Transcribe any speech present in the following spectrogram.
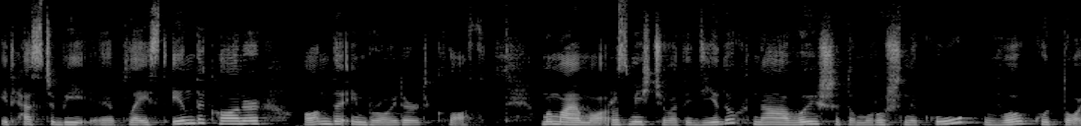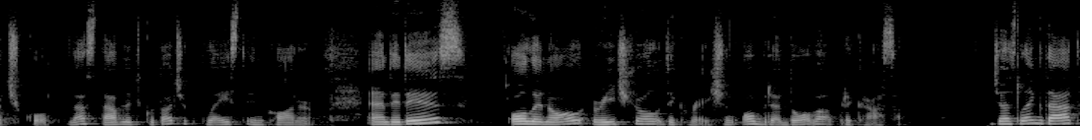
It has to be placed in the corner on the embroidered cloth. Ми маємо розміщувати дідух на вишитому рушнику в куточку. Да, ставлять куточок placed in corner. And it is, all in all, ritual decoration, обрядова прикраса. Just like that,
